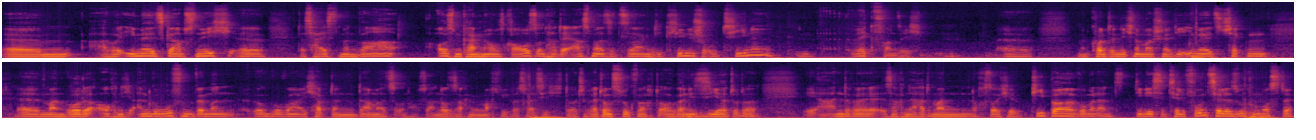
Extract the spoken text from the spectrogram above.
ähm, aber E-Mails gab es nicht. Äh, das heißt, man war aus dem Krankenhaus raus und hatte erstmal sozusagen die klinische Routine weg von sich. äh, man konnte nicht nochmal schnell die E-Mails checken. Äh, man wurde auch nicht angerufen, wenn man irgendwo war. Ich habe dann damals auch noch so andere Sachen gemacht, wie was weiß ich, Deutsche Rettungsflugwacht organisiert oder eher andere Sachen. Da hatte man noch solche Pieper, wo man dann die nächste Telefonzelle suchen musste.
